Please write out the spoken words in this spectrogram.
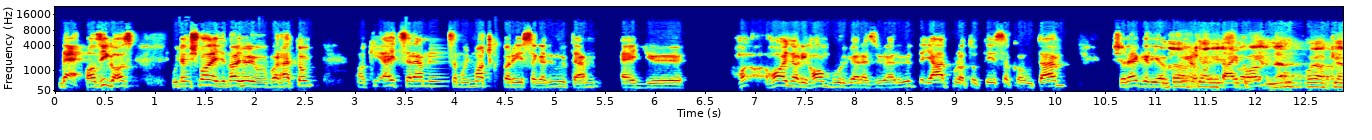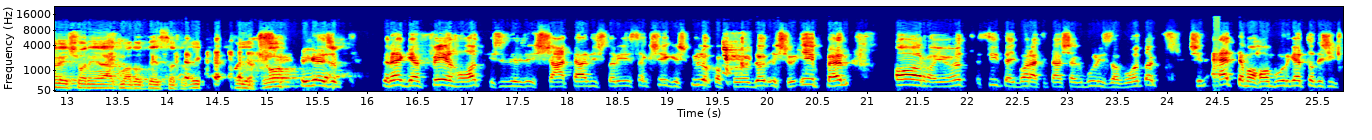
De, az igaz. Ugyanis van egy nagyon jó barátom, aki egyszer emlékszem, hogy macska részegen ültem egy hajnali hamburgerező előtt, egy átmulatott éjszaka után, és a reggel ilyen fél van, Nem, olyan kevés van ilyen átmadott éjszaka. Igen, Igen, és reggel fél hat, és ez egy sátánista részegség, és ülök a földön, és ő éppen arra jött, szinte egy baráti társaság buliza voltak, és én ettem a hamburgert, és így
